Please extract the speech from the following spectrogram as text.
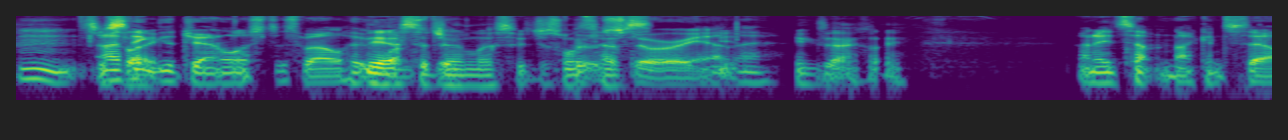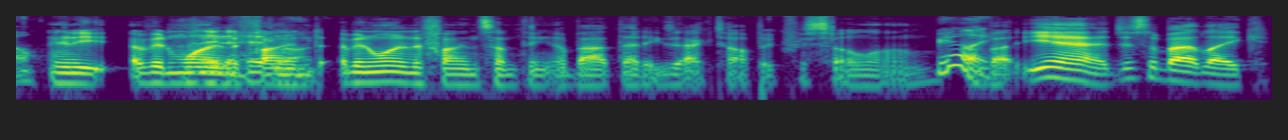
Mm, I think like- the journalist as well who yeah, wants it's a to journalist who just wants to a have story out yeah, there. exactly. I need something I can sell. And he, I've been wanting to headline. find. I've been wanting to find something about that exact topic for so long. Really? About, yeah, just about like,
